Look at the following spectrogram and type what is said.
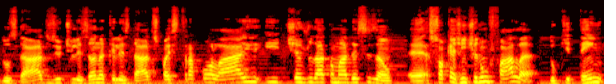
dos dados e utilizando aqueles dados para extrapolar e, e, te ajudar a tomar a decisão. É, só que a gente não fala do que tem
